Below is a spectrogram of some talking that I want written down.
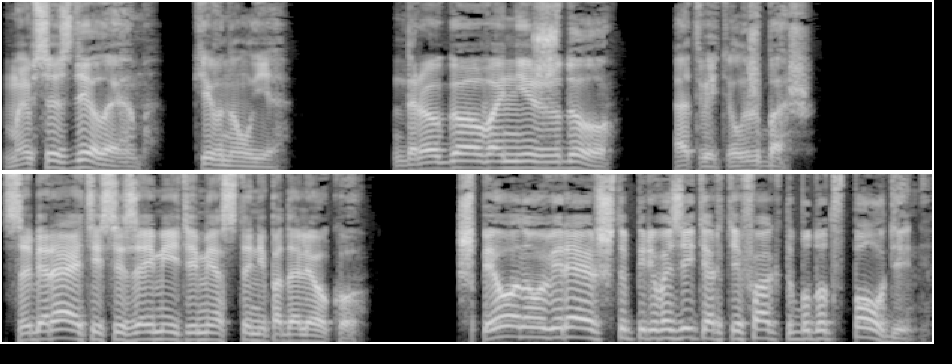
Мы все сделаем, кивнул я. Другого не жду, ответил Жбаш. Собирайтесь и займите место неподалеку. Шпионы уверяют, что перевозить артефакт будут в полдень.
